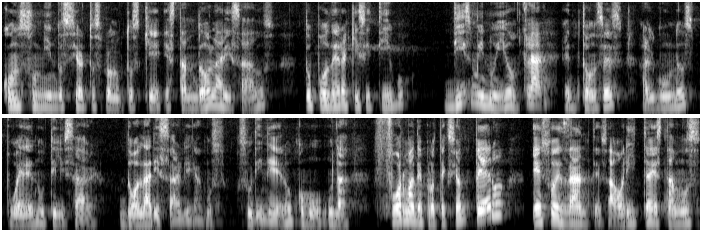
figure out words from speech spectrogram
consumiendo ciertos productos que están dolarizados, tu poder adquisitivo disminuyó. Claro. Entonces, algunos pueden utilizar, dolarizar, digamos, su dinero como una forma de protección, pero eso es antes. Ahorita estamos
